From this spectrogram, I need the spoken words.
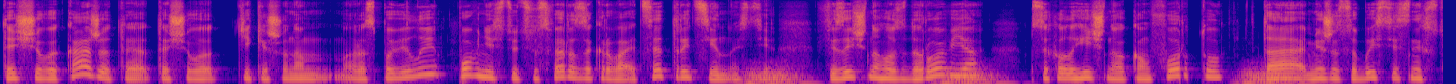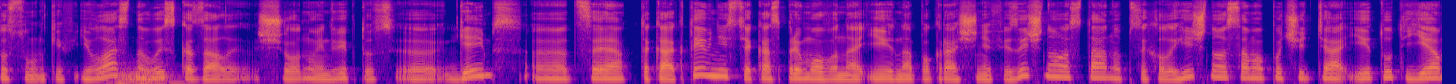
те, що ви кажете, те, що ви тільки що нам розповіли, повністю цю сферу закриває. Це три цінності: фізичного здоров'я, психологічного комфорту та міжособистісних стосунків. І, власне, ви сказали, що ну, Invictus е, Games е, це така активність, яка спрямована і на покращення фізичного стану, психологічного самопочуття, і тут є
